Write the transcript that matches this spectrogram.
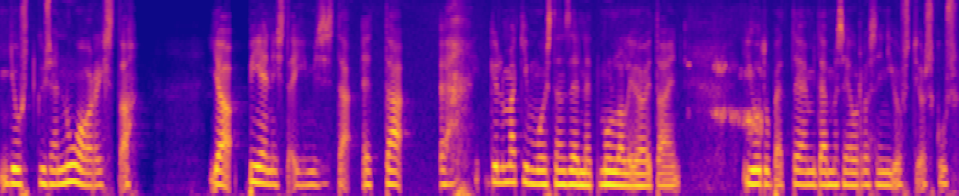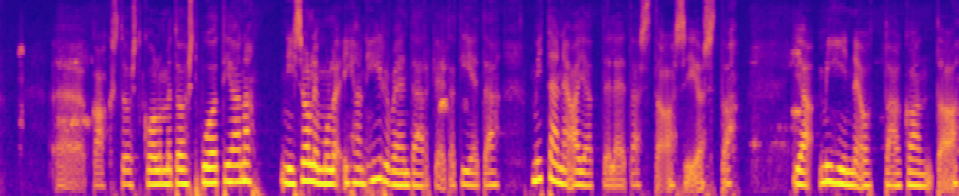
just kyse nuorista ja pienistä ihmisistä, että äh, kyllä mäkin muistan sen, että mulla oli joitain YouTubettajia, mitä mä seurasin just joskus äh, 12-13-vuotiaana, niin se oli mulle ihan hirveän tärkeää tietää, mitä ne ajattelee tästä asiasta ja mihin ne ottaa kantaa.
